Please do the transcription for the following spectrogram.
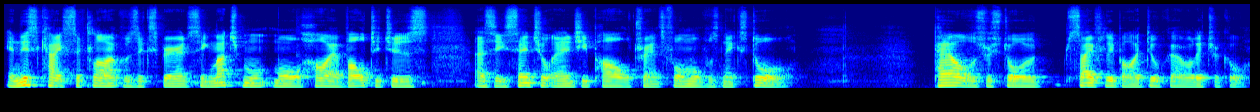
In this case, the client was experiencing much more higher voltages as the essential energy pole transformer was next door. Power was restored safely by Dylko Electrical.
